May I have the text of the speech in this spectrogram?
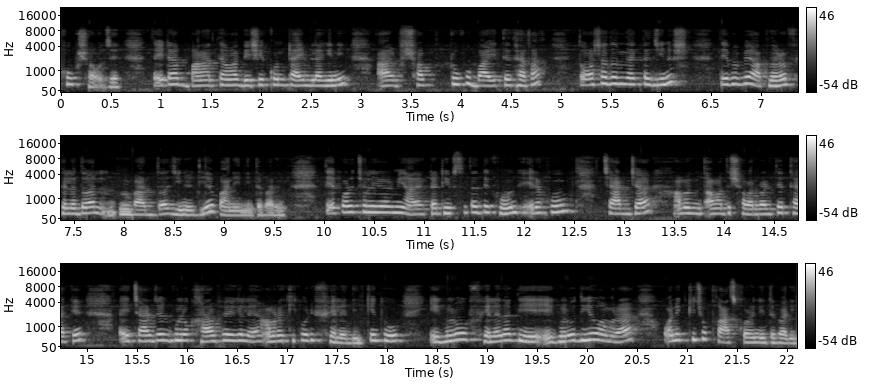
খুব সহজে। তো এটা বানাতে আমার বেশিক্ষণ টাইম লাগেনি। আর সবটুকু বাড়িতে থাকা তো অসাধারণ একটা জিনিস। তো এভাবে আপনারাও ফেলে দেওয়া, বাদ দেওয়া জিনিস দিয়ে বানিয়ে নিতে পারেন। তো এরপরে চলে যাব আমি আর একটা টিপসটা দেখুন, এরকম চার্জার আমাদের সবার বাড়িতে থাকে। এই চার্জারগুলো খারাপ হয়ে গেলে আমরা কী করি? ফেলে দিই। কিন্তু এগুলো ফেলে না দিয়ে, এগুলো দিয়েও আমরা অনেক কিছু কাজ করে নিতে পারি।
